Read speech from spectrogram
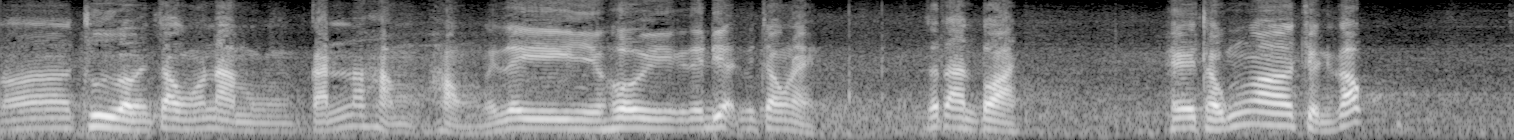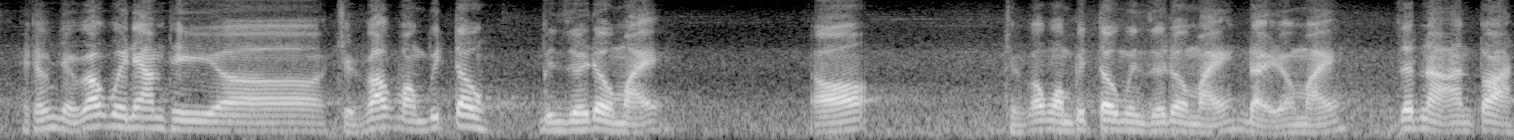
nó chui vào bên trong nó làm cắn nó hỏng hỏng cái dây hơi cái dây điện bên trong này. Rất an toàn. Hệ thống uh, chuyển góc. Hệ thống chuyển góc bên em thì uh, chuyển góc bằng piston bên dưới đầu máy. Đó chuyển góc bằng piston bên dưới đầu máy đẩy đầu máy rất là an toàn.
